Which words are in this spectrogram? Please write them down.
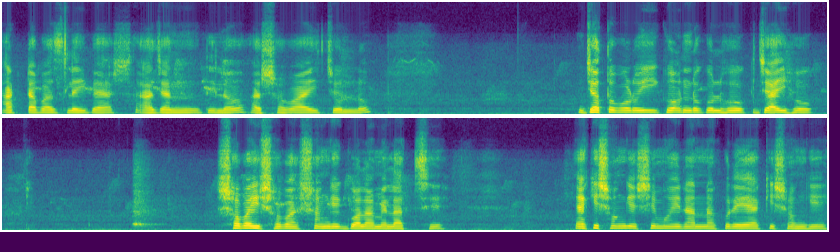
আটটা বাজলেই ব্যাস, আজান দিল আর সবাই চলল। যত বড়ই গণ্ডগোল হোক, যাই হোক, সবাই সবার সঙ্গে গলা মেলাচ্ছে। একই সঙ্গে সেময় রান্না করে একই সঙ্গে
